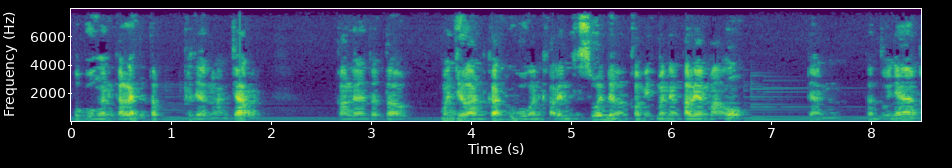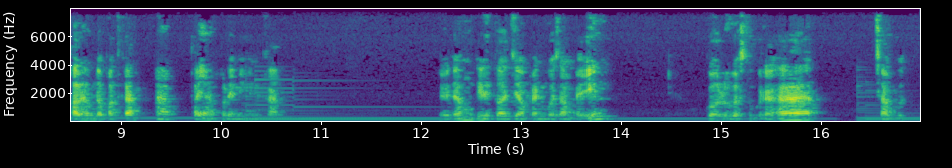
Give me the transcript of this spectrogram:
hubungan kalian tetap berjalan lancar kalian tetap menjalankan hubungan kalian sesuai dengan komitmen yang kalian mau dan tentunya kalian mendapatkan apa yang kalian inginkan. Yaudah mungkin itu aja yang pengen gue sampein. Gue Lugas Nugraha, cabut.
